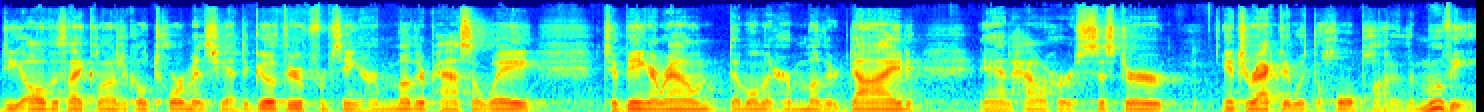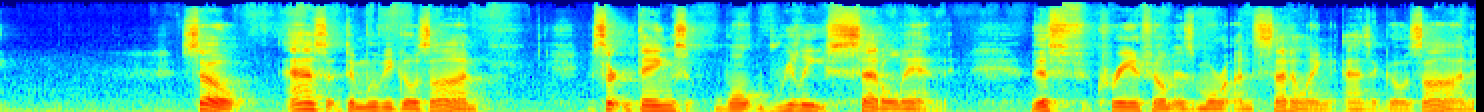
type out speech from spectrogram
the all the psychological torments she had to go through from seeing her mother pass away to being around the moment her mother died and how her sister interacted with the whole plot of the movie. So, as the movie goes on, certain things won't really settle in. This Korean film is more unsettling as it goes on.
